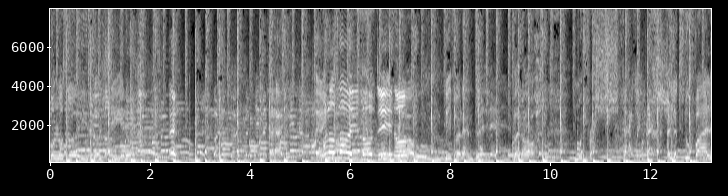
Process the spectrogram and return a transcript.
Con los ojitos chinos. Ey, Con los ojitos un chinos. diferente, pero muy fresh. Alex Duval,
